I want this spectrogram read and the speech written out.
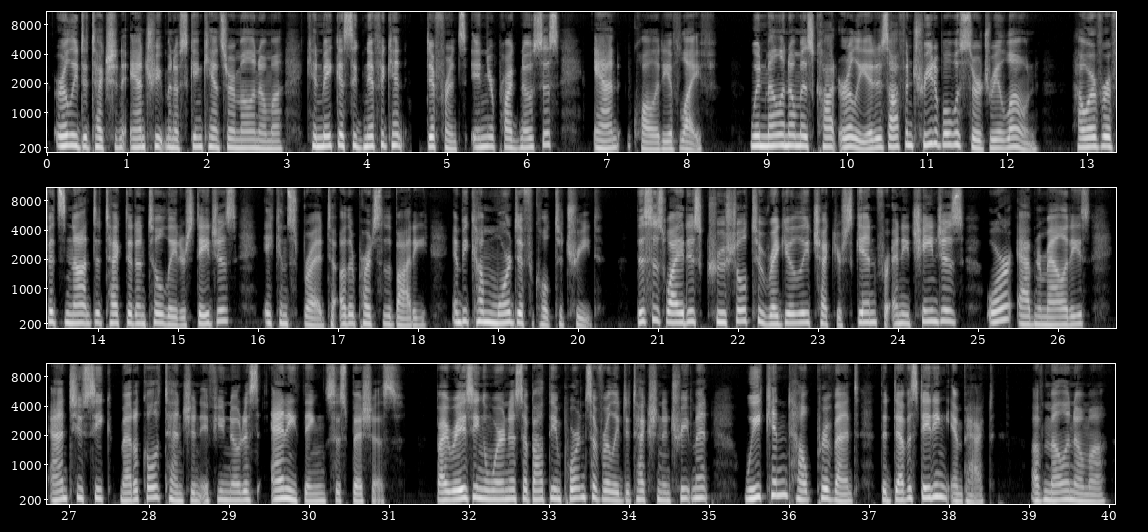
Early detection and treatment of skin cancer and melanoma can make a significant difference in your prognosis and quality of life. When melanoma is caught early, it is often treatable with surgery alone. However, if it's not detected until later stages, it can spread to other parts of the body and become more difficult to treat. This is why it is crucial to regularly check your skin for any changes or abnormalities and to seek medical attention if you notice anything suspicious. By raising awareness about the importance of early detection and treatment, we can help prevent the devastating impact of melanoma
